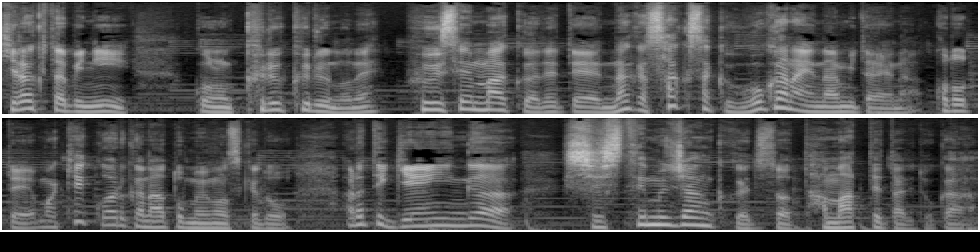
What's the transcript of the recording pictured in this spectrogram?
開くたびに、このくるくるのね、風船マークが出て、なんかサクサク動かないなみたいなことって、まあ結構あるかなと思いますけど、あれって原因がシステムジャンクが実は溜まってたりとか、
